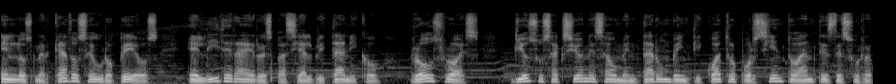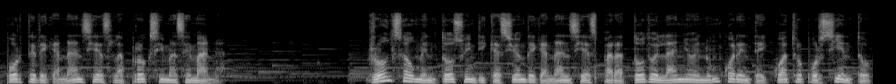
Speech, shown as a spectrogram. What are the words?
En los mercados europeos, el líder aeroespacial británico, Rolls-Royce, vio sus acciones aumentar un 24% antes de su reporte de ganancias la próxima semana. Rolls aumentó su indicación de ganancias para todo el año en un 44%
